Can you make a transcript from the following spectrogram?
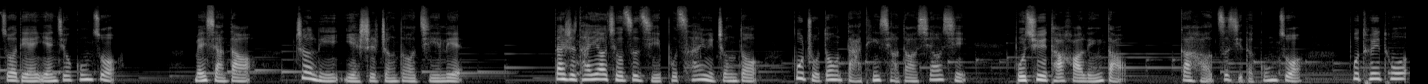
做点研究工作。没想到这里也是争斗激烈，但是他要求自己不参与争斗，不主动打听小道消息，不去讨好领导，干好自己的工作，不推脱，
